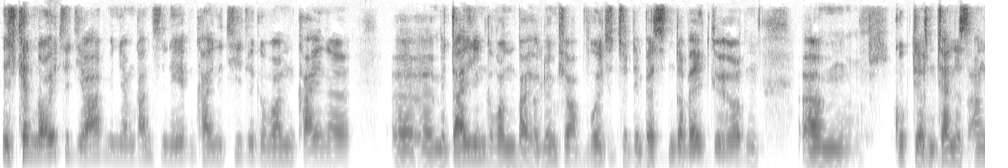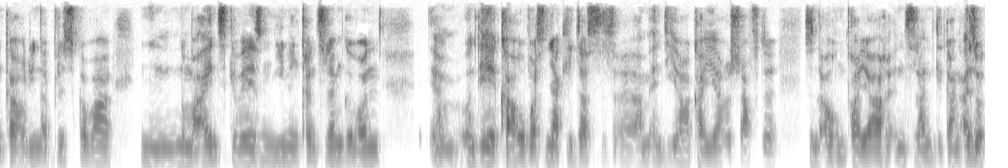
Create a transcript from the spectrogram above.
ich kenne Leute, die haben in ihrem ganzen Leben keine Titel gewonnen, keine äh, Medaillen gewonnen bei Olympia, obwohl sie zu den Besten der Welt gehörten. Ähm, guck dir das im Tennis an, Karolina Pliskova, Nummer eins gewesen, nie einen Grand Slam gewonnen. Ähm, und ehe Karo Wozniacki das äh, am Ende ihrer Karriere schaffte, sind auch ein paar Jahre ins Land gegangen. Also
